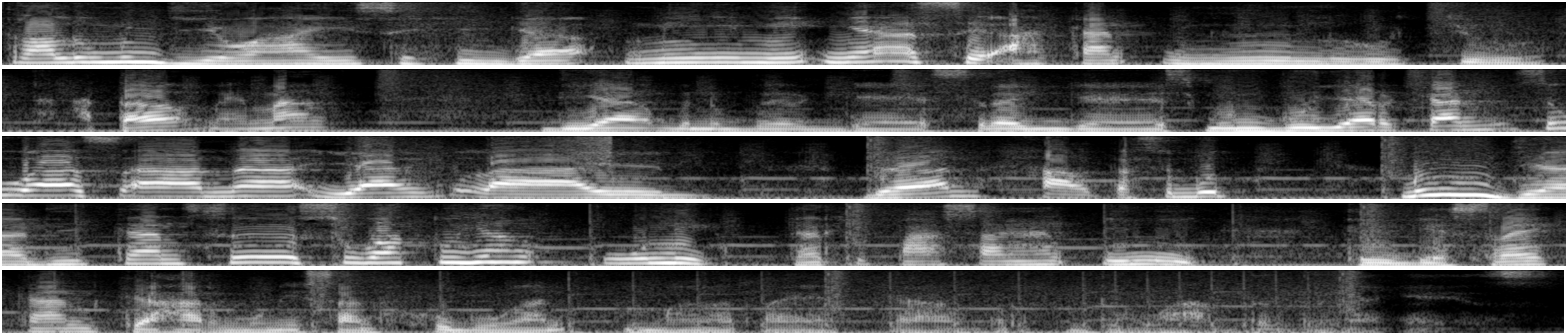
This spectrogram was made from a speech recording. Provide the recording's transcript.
terlalu menjiwai sehingga mimiknya seakan ngelucu atau memang dia bener-bener gesrek guys membuyarkan suasana yang lain. Dan hal tersebut menjadikan sesuatu yang unik dari pasangan ini kegesrekan keharmonisan hubungan mereka berdua tentunya guys.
